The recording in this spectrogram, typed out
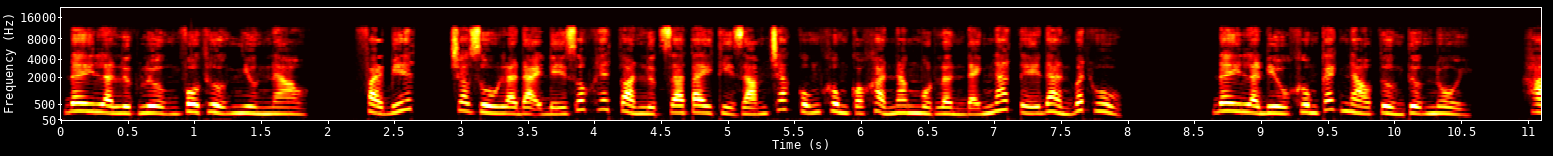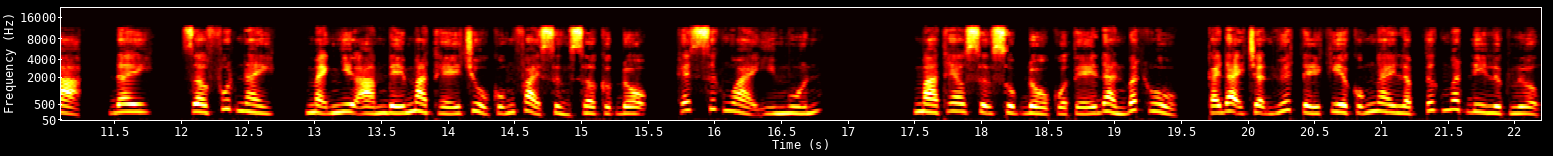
Đây là lực lượng vô thượng nhường nào. Phải biết, cho dù là đại đế dốc hết toàn lực ra tay thì dám chắc cũng không có khả năng một lần đánh nát tế đàn bất hủ. Đây là điều không cách nào tưởng tượng nổi. Hả, đây, giờ phút này, mạnh như ám đế mà thế chủ cũng phải sừng sờ cực độ, hết sức ngoài ý muốn. Mà theo sự sụp đổ của tế đàn bất hủ, cái đại trận huyết tế kia cũng ngay lập tức mất đi lực lượng.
